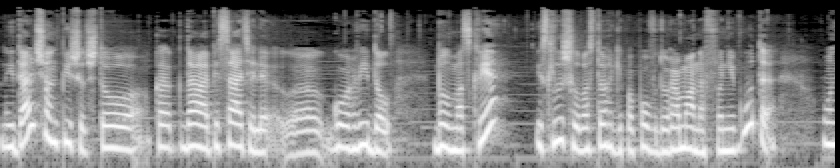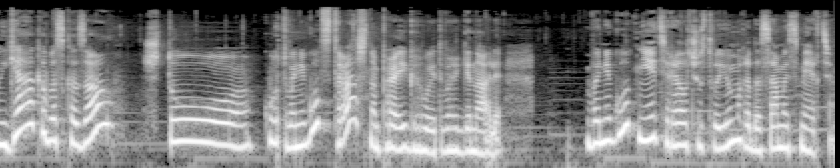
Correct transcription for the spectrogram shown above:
И дальше он пишет, что когда писатель э, Гор Видл был в Москве и слышал восторги по поводу романов Ванигута, он якобы сказал, что Курт Ванигут страшно проигрывает в оригинале, Ванигут не терял чувство юмора до самой смерти.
